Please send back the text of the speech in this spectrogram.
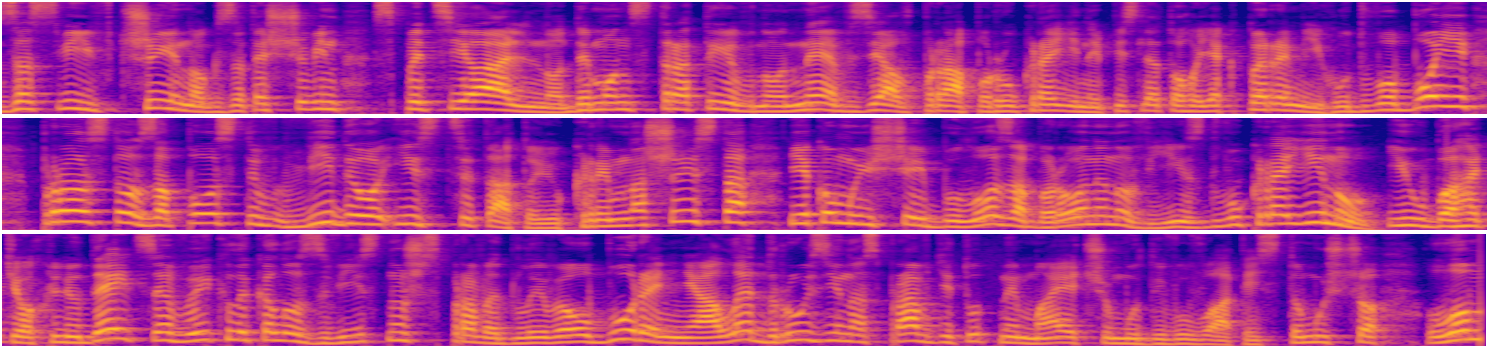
за свій вчинок, за те, що він спеціально демонстративно не взяв прапор України після того, як переміг у двобої, просто запостив відео із цитатою Кримнашиста, якому іще й було заборонено в'їзд в Україну. І у багатьох людей це викликало, звісно ж, справедливе обурення. Але друзі, насправді тут немає чому дивуватись, тому що Ломаченко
